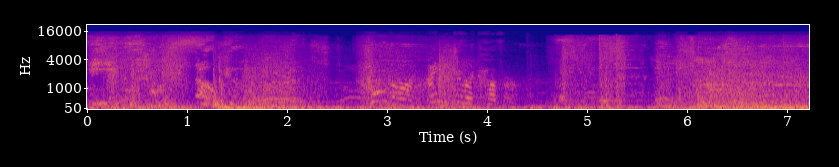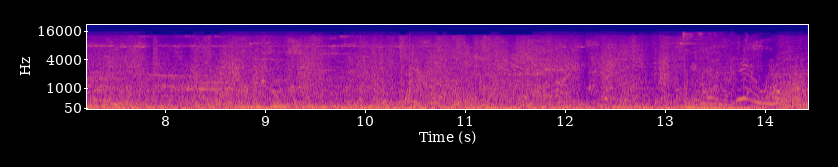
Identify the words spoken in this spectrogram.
feels so good. Hold on, I need to recover. You have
